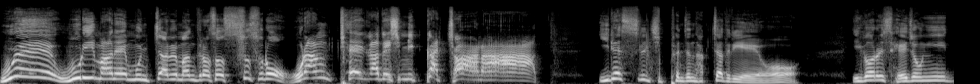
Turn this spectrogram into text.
왜 우리만의 문자를 만들어서 스스로 오랑캐가 되십니까, 전하? 이랬을 집현전 학자들이에요. 이거를 세종이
